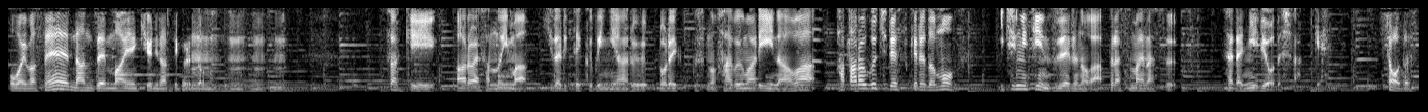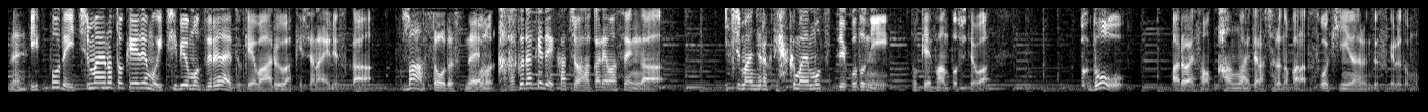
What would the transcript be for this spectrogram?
思いますね。何千万円級になってくると、うんうんうんうんさっき RI さんの今左手首にあるロレックスのサブマリーナーはカタログ値ですけれども1日にずれるのがプラスマイナス最大2秒でしたっけ？そうですね。一方で1万円の時計でも1秒もずれない時計はあるわけじゃないですか。まあそうですね。この価格だけで価値は測れませんが1万円じゃなくて100万円持つっていうことに時計ファンとしてはどどう RI さんは考えてらっしゃるのかなとすごい気になるんですけれども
